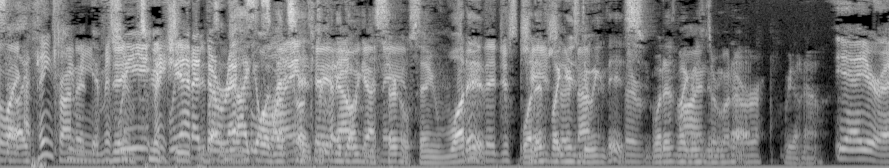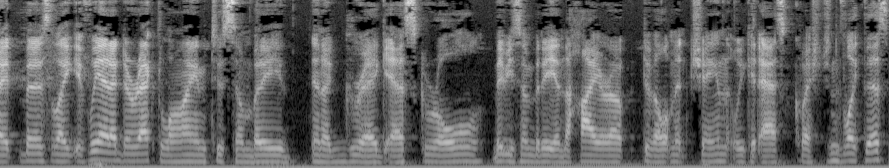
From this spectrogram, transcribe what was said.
we're like like- I think trying you to mean dig if we- too if we had a direct this. Oh, line- that says Okay, they're now going in got circles names. saying, "What if? they just what if changed their Lego's nut- doing this? What if Lego's minds or doing whatever. that? We don't know." Yeah, you're right. But it's like if we had a direct line to somebody in a Greg esque role, maybe somebody in the higher up development chain that we could ask questions like this,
